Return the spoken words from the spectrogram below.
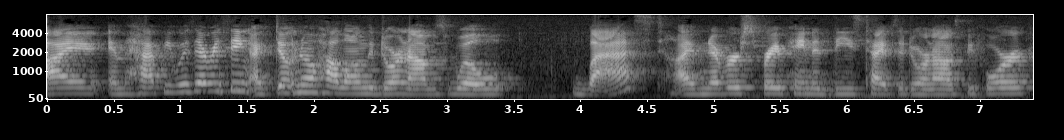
I am happy with everything. I don't know how long the doorknobs will last. I've never spray painted these types of doorknobs before,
